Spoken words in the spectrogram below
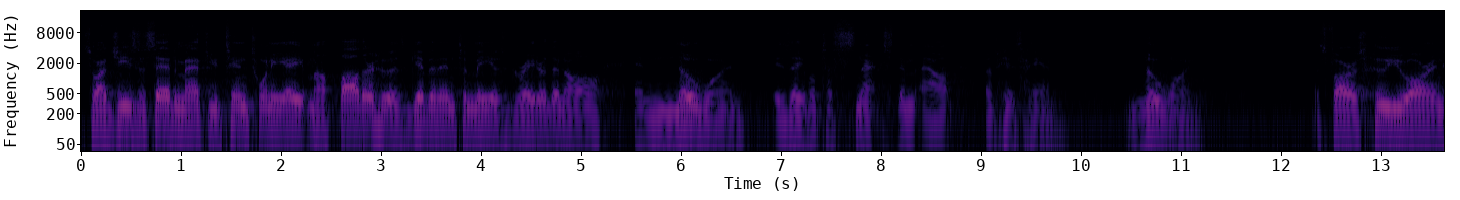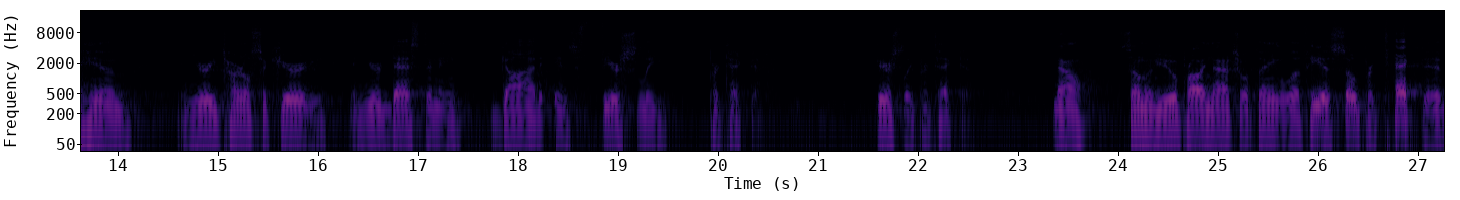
So why Jesus said in Matthew 10 28, My Father who has given them to me is greater than all, and no one is able to snatch them out of his hand. No one as far as who you are in Him and your eternal security and your destiny, God is fiercely protective. Fiercely protective. Now, some of you probably natural think, well, if He is so protective,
